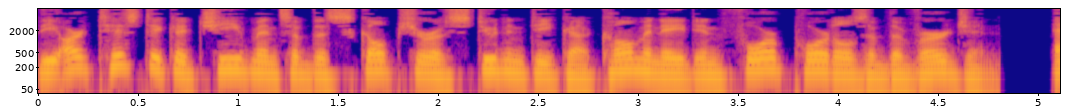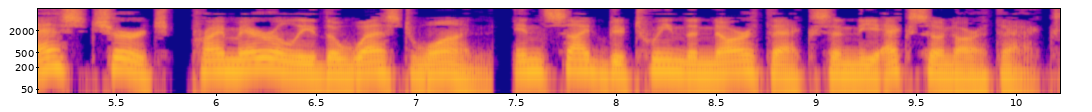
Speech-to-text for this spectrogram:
The artistic achievements of the sculpture of Studenica culminate in four portals of the Virgin's Church, primarily the west one, inside between the narthex and the exonarthex.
